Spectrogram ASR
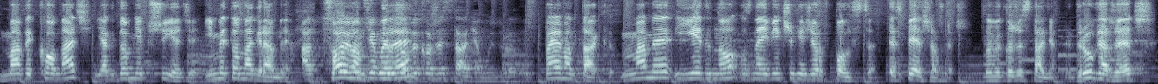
ma wykonać, jak do mnie przyjedzie. I my to nagramy. A co Powiem wam tyle. do wykorzystania, mój drogi? Powiem wam tak, mamy jedno z największych jezior w Polsce. To jest pierwsza rzecz do wykorzystania. Druga rzecz,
